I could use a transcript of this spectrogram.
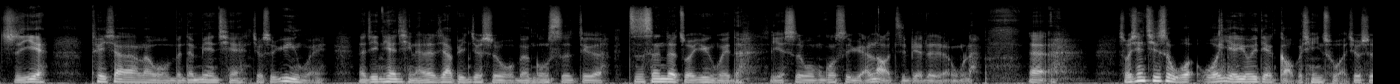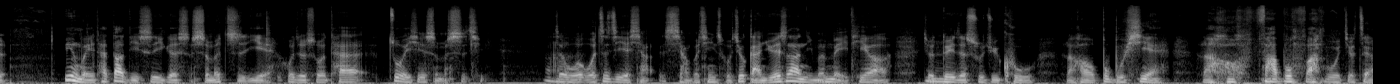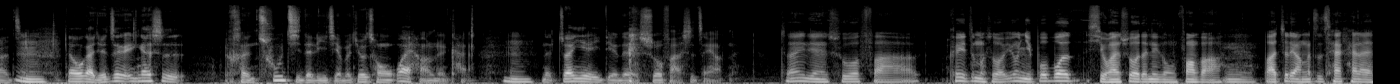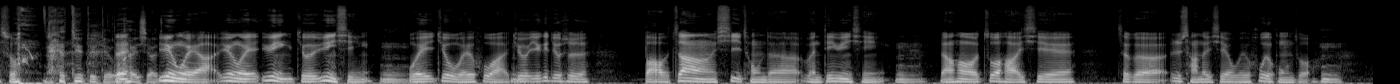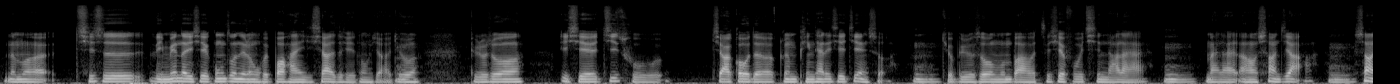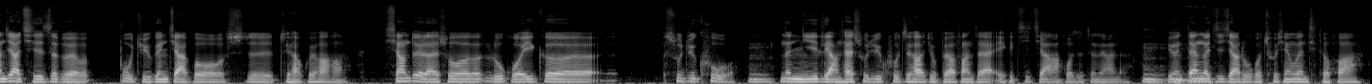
职业推向了我们的面前，就是运维。那今天请来的嘉宾就是我们公司这个资深的做运维的，也是我们公司元老级别的人物了。呃，首先其实我我也有一点搞不清楚啊，就是运维它到底是一个什么职业，或者说它做一些什么事情。这我我自己也想想不清楚，就感觉上你们每天啊，就对着数据库，然后布布线，然后 发布发布，就这样子。嗯但我感觉这个应该是很初级的理解嘛，就是从外行人看。嗯，那专业一点的说法是怎样的？专业一点说法可以这么说，用你波波喜欢说的那种方法，嗯，把这两个字拆开来说。对对对，我对很喜欢，这样运维啊，运维运就是运行，嗯维就维护啊，就嗯一个就是保障系统的稳定运行，嗯。然后做好一些这个日常的一些维护的工作。嗯。那么其实里面的一些工作内容会包含以下这些东西啊，就嗯比如说一些基础架构的跟平台的一些建设，嗯。就比如说我们把这些服务器拿来嗯。买来，然后上架，嗯。上架其实这个布局跟架构是最好规划好的。相对来说，如果一个数据库，嗯那你两台数据库最好就不要放在一个机架或者怎么样的，嗯，因为单个机架如果出现问题的话，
